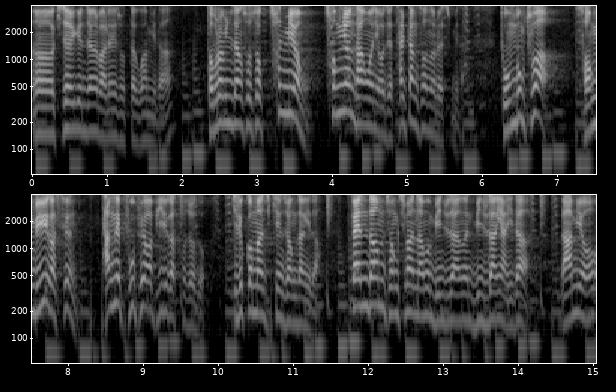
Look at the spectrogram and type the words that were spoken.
어, 기자회견장을 마련해 줬다고 합니다. 더불어민주당 소속 1000명 청년 당원이 어제 탈당 선언을 했습니다. 돈봉투와 성비위 같은 당내 부패와 비리가 터져도 기득권만 지키는 정당이다. 팬덤 정치만 남은 민주당은 민주당이 아니다. 라며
